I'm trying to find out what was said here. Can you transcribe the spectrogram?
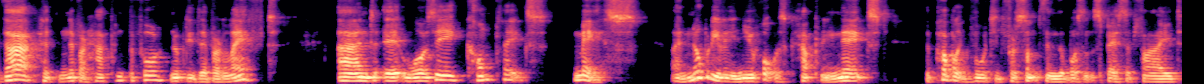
that had never happened before. Nobody had ever left. And it was a complex mess. And nobody really knew what was happening next. The public voted for something that wasn't specified.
